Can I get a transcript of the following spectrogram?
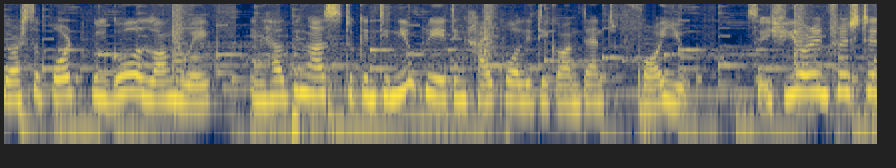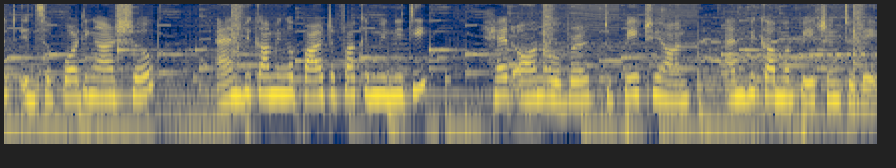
Your support will go a long way in helping us to continue creating high quality content for you. So if you are interested in supporting our show and becoming a part of our community, head on over to Patreon and become a patron today.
